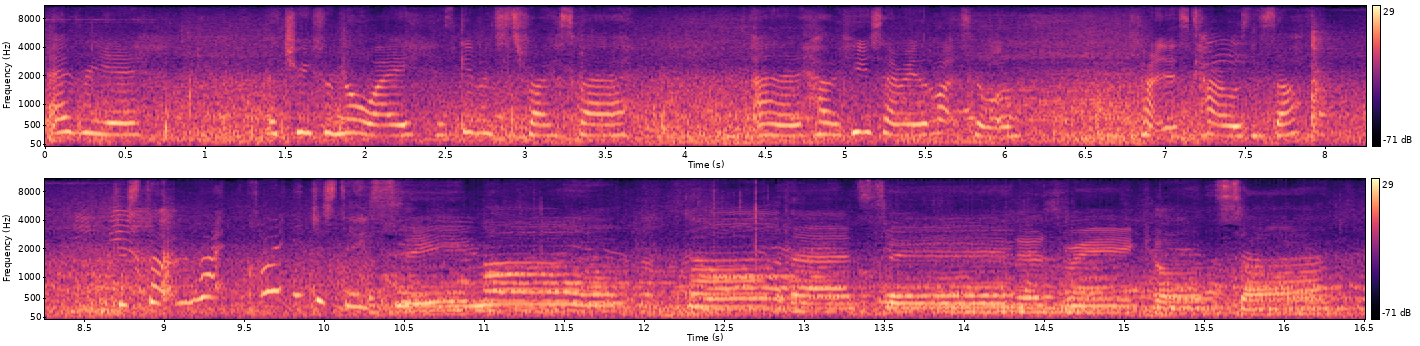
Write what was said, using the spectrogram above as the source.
every year a tree from Norway is given to Trafalgar Square and they have a huge ceremony the lights go on apparently there's carols and stuff. Just thought, it right, quite interesting. See my God and sinners reconcile.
